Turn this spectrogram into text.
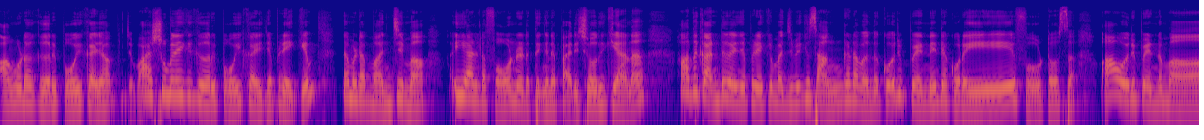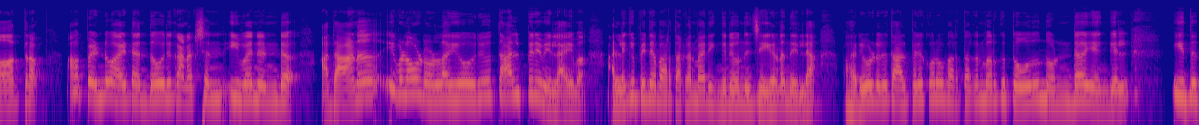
അങ്ങോട്ട് കയറി പോയി കഴിഞ്ഞാൽ വാഷ്റൂമിലേക്ക് കയറി പോയി കഴിഞ്ഞപ്പോഴേക്കും നമ്മുടെ മഞ്ജിമ ഇയാളുടെ ഫോൺ എടുത്ത് ഇങ്ങനെ പരിശോധിക്കുകയാണ്. അത് കണ്ടു കഴിഞ്ഞപ്പോഴേക്കും മഞ്ജിമയ്ക്ക് സങ്കടം വന്നു. ഒരു പെണ്ണിന്റെ കുറേ ഫോട്ടോസ് ആ ഒരു പെണ്ണ് മാത്രം. ആ പെണ്ണുമായിട്ട് എന്തോ ഒരു കണക്ഷൻ ഇവനുണ്ട്. അതാണ് ഇവളോടുള്ള ഈ ഒരു താല്പര്യമില്ലായ്മ. അല്ലെങ്കിൽ പിന്നെ ഭർത്താക്കന്മാർ ഇങ്ങനെയൊന്നും ചെയ്യണമെന്നില്ല. ഭാര്യയോടൊരു താല്പര്യക്കുറവ് ഭർത്താക്കന്മാർക്ക് തോന്നുന്നുണ്ട് എങ്കിൽ ഇത്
